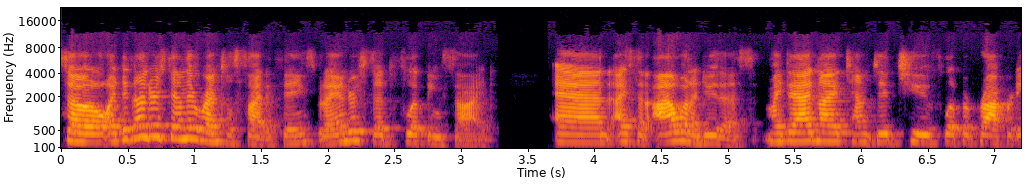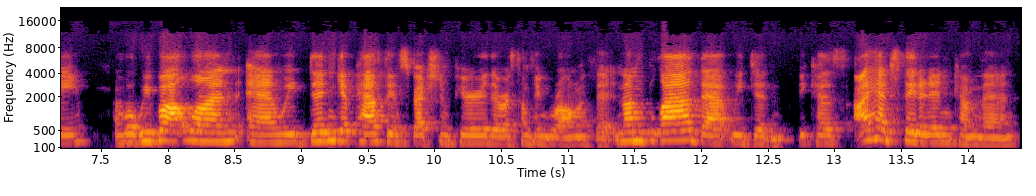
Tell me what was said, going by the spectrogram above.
So I didn't understand the rental side of things, but I understood the flipping side. And I said, I want to do this. My dad and I attempted to flip a property. Well, we bought one and we didn't get past the inspection period. There was something wrong with it. And I'm glad that we didn't because I had stated income then.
